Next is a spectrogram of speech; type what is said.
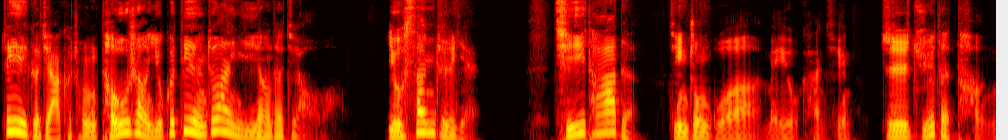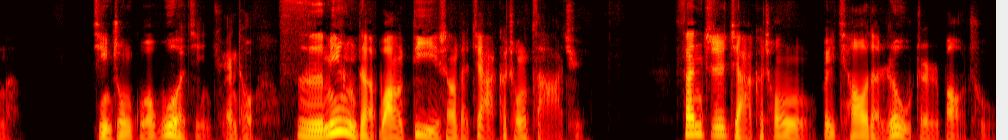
这个甲壳虫头上有个电钻一样的角啊，有三只眼。其他的，金钟国没有看清，只觉得疼啊。金钟国握紧拳头，死命地往地上的甲壳虫砸去。三只甲壳虫被敲得肉汁爆出。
